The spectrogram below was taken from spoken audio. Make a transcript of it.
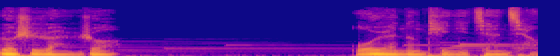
若是软弱，无人能替你坚强。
